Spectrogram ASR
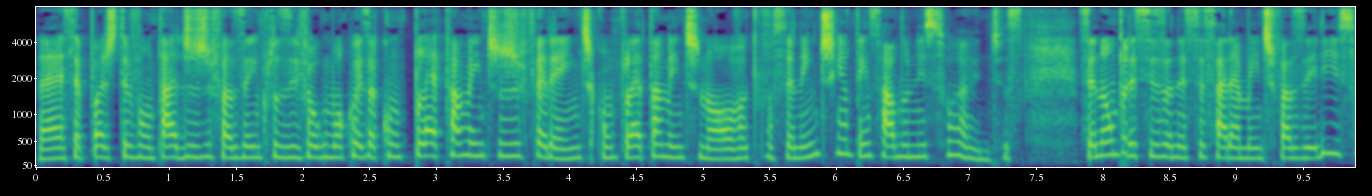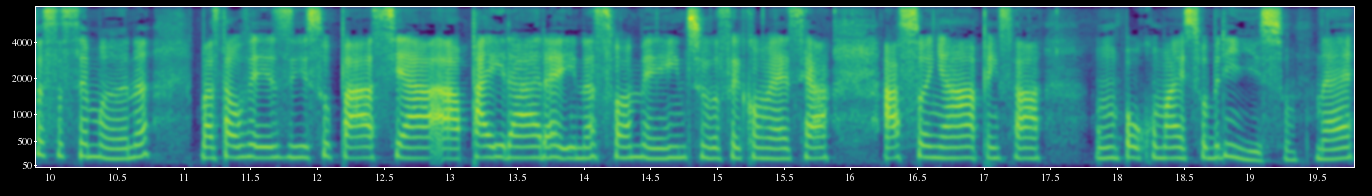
Né? Você pode ter vontade de fazer, inclusive, alguma coisa completamente diferente, completamente nova, que você nem tinha pensado nisso antes. Você não precisa necessariamente fazer isso essa semana, mas talvez isso passe a, a pairar aí na sua mente, você comece a, a sonhar, a pensar um pouco mais sobre isso, né?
